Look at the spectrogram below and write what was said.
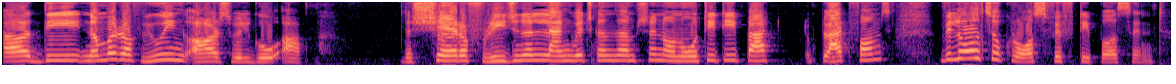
uh, the number of viewing hours will go up. The share of regional language consumption on OTT platforms will also cross 50 percent.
